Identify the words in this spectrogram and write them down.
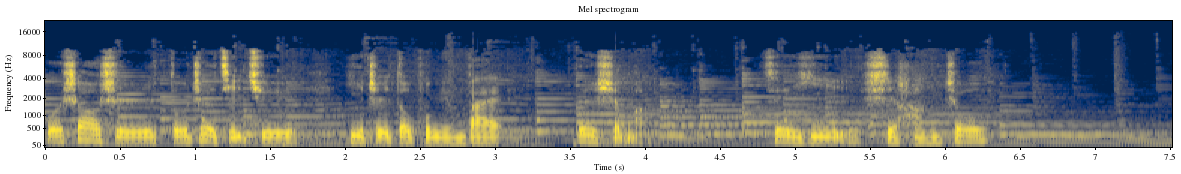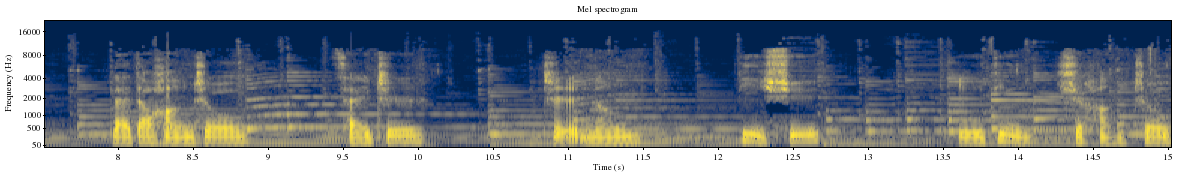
我少时读这几句，一直都不明白为什么。最忆是杭州，来到杭州，才知，只能，必须，一定是杭州。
